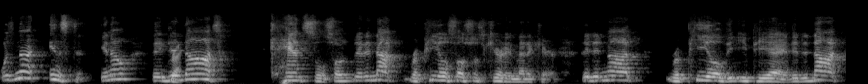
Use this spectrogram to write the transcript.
was not instant. You know, they did right. not cancel, so they did not repeal Social Security and Medicare. They did not repeal the EPA. They did not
